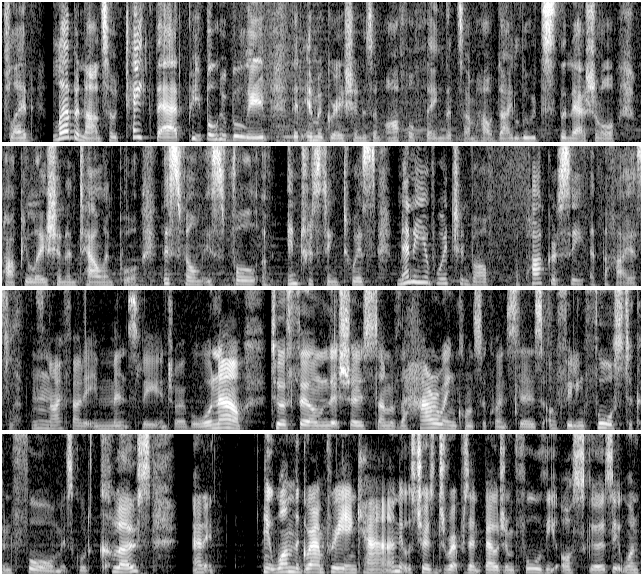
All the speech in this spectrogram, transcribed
fled Lebanon. So take that, people who believe that immigration is an awful thing that somehow dilutes the national population and talent pool. This film is full of interesting twists, many of which involve hypocrisy at the highest level. Mm, I found it immensely enjoyable. Well, now to a film that shows some of the harrowing consequences of feeling forced to conform. It's called Close, and it it won the Grand Prix in Cannes. It was chosen to represent Belgium for the Oscars. It won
